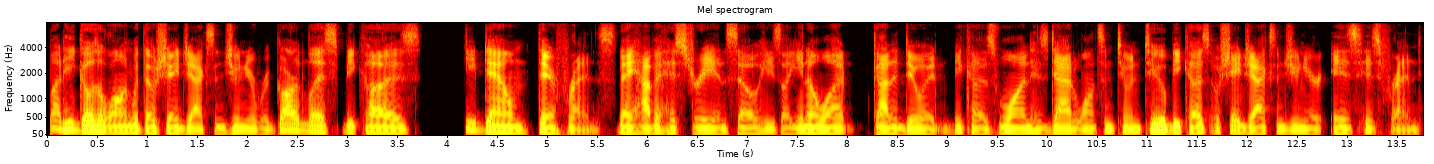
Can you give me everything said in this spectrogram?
But he goes along with O'Shea Jackson Jr. regardless because deep down, they're friends. They have a history. And so he's like, you know what? Gotta do it because one, his dad wants him to, and two, because O'Shea Jackson Jr. is his friend.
